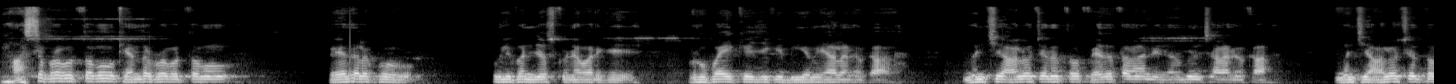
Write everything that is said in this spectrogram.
రాష్ట్ర ప్రభుత్వము కేంద్ర ప్రభుత్వము పేదలకు కూలి పని చేసుకునే వారికి రూపాయి కేజీకి బియ్యం ఇవ్వాలని ఒక మంచి ఆలోచనతో పేదతనాన్ని నిర్మించాలని ఒక మంచి ఆలోచనతో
